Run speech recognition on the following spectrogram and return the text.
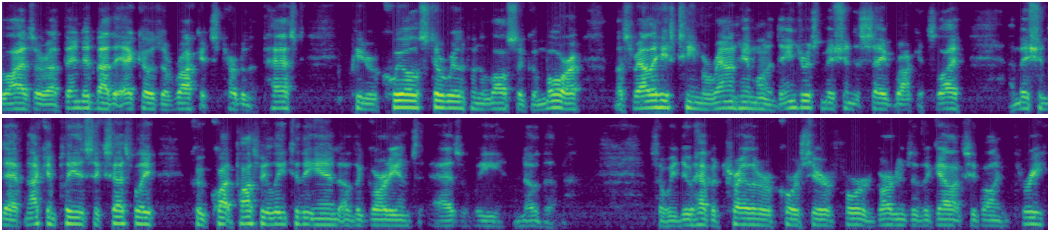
lives are upended by the echoes of Rocket's turbulent past. Peter Quill, still reeling from the loss of Gamora, must rally his team around him on a dangerous mission to save Rocket's life, a mission that, if not completed successfully, could quite possibly lead to the end of the Guardians as we know them. So we do have a trailer, of course, here for Guardians of the Galaxy Volume 3.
